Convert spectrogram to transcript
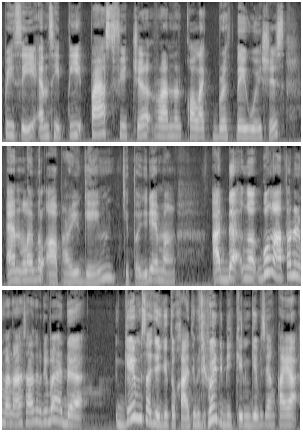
PC, NCT, Past, Future, Runner, Collect, Birthday Wishes, and Level Up. Are you game? Gitu. Jadi emang ada nggak gue nggak tahu dari mana asal tiba-tiba ada game saja gitu kan tiba-tiba dibikin games yang kayak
